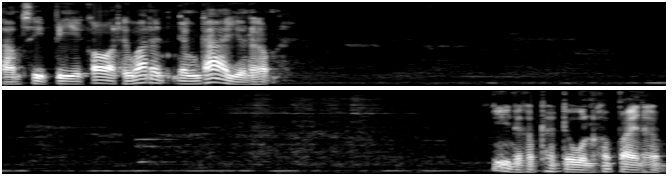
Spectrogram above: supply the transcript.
3-4 ปีก็ถือว่ายังได้อยู่นะครับ นี่นะครับถ้าโดนเข้าไปนะครับ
